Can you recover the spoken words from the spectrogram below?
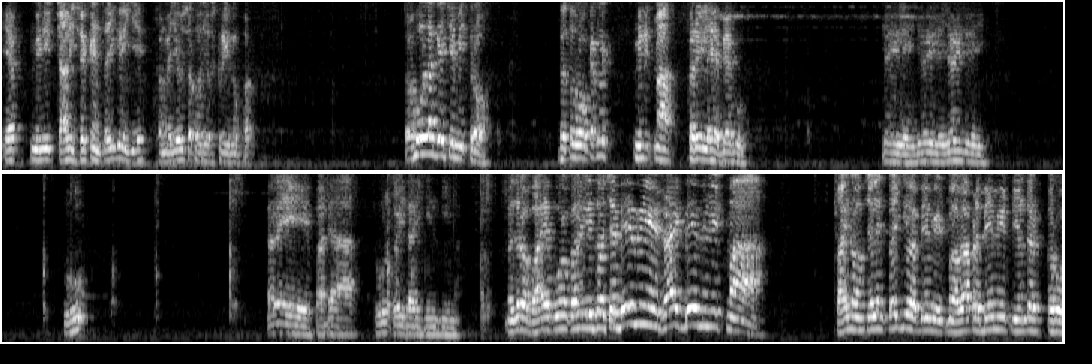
એક મિનિટ ચાલીસ સેકન્ડ થઈ ગઈ છે. તમે જોઈ શકો છો સ્ક્રીન ઉપર. તો શું લાગે છે મિત્રો? ધતુરો કેટલીક મિનિટમાં કરી લે ભેગું? જોઈ લે જોઈ લે જોઈ લે. અરે પાડા ધૂળ કઈ તારી જિંદગીમાં. મિત્રો, ભાઈએ પૂરો કરી લીધો છે બે મિનિટ રાઈટ બે મિનિટમાં. ભાઈનો ચેલેન્જ થઈ ગયો બે મિનિટમાં? હવે આપણે બે મિનિટની અંદર કરવો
